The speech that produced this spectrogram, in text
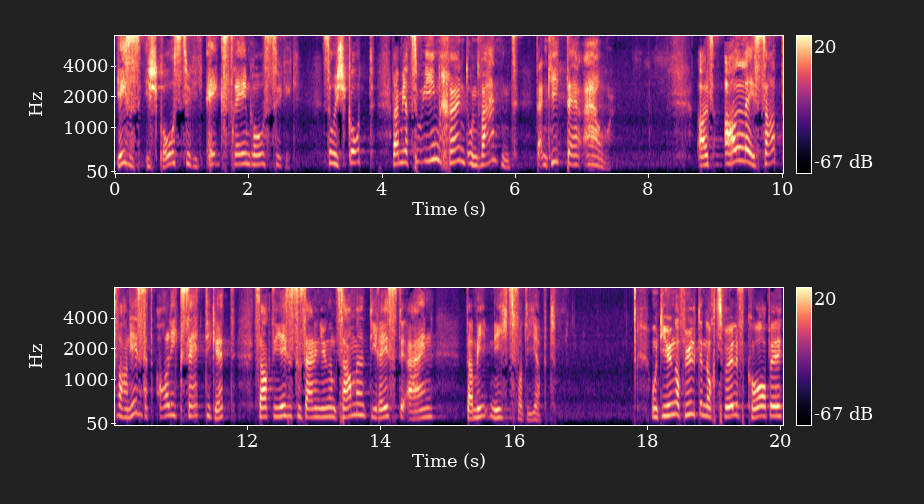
Jesus ist großzügig, extrem großzügig. So ist Gott. Wenn wir zu ihm können und wenden, dann gibt er auch. Als alle satt waren, Jesus hat alle gesättigt, sagte Jesus zu seinen Jüngern, sammelt die Reste ein, damit nichts verdirbt. Und die Jünger füllten noch zwölf Korbe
